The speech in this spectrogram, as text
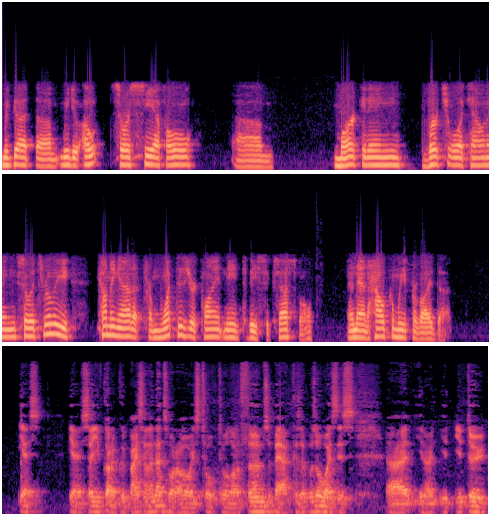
We've got um, we do outsource CFO, um, marketing, virtual accounting. So it's really coming at it from what does your client need to be successful, and then how can we provide that? Yes. Yeah, so you've got a good baseline, and that's what I always talk to a lot of firms about because it was always this uh, you know, you, you do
